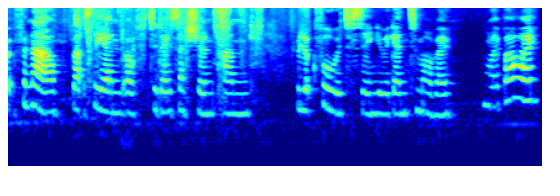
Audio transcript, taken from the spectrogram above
but for now that's the end of today's session and we look forward to seeing you again tomorrow. Right, bye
